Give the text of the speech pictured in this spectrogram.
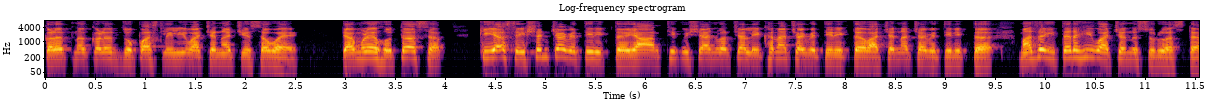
कळत न कळत जोपासलेली वाचनाची सवय त्यामुळे होतं असं की या सेशनच्या व्यतिरिक्त या आर्थिक विषयांवरच्या लेखनाच्या व्यतिरिक्त वाचनाच्या व्यतिरिक्त माझं इतरही वाचन सुरू असतं.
